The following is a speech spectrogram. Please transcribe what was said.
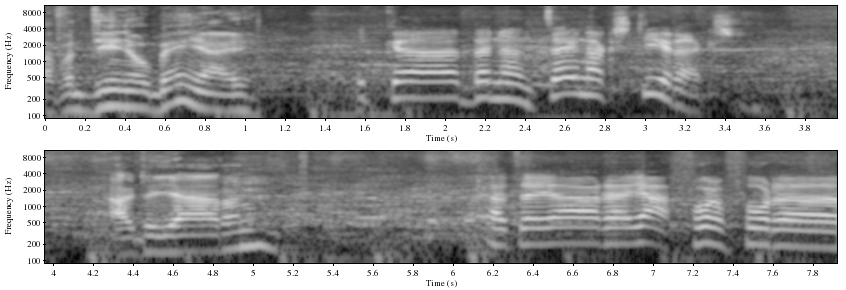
Wat voor dino ben jij? Ik eh, ben een Tenax T-Rex. Uit de jaren? Uit de jaren, ja, voor, voor eh,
